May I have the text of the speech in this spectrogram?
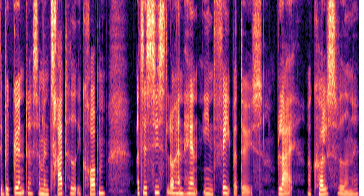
Det begyndte som en træthed i kroppen, og til sidst lå han hen i en feberdøs, bleg og koldsvedende,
